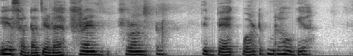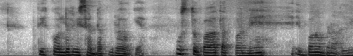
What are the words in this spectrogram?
ਇਹ ਸਾਡਾ ਜਿਹੜਾ ਹੈ ਫਰੰਟ ਫਰੰਟ ਤੇ ਬੈਕ ਪਾਰਟ ਪੂਰਾ ਹੋ ਗਿਆ। ਤੇ ਕਾਲਰ ਵੀ ਸਾਡਾ ਪੂਰਾ ਹੋ ਗਿਆ। ਉਸ ਤੋਂ ਬਾਅਦ ਆਪਾਂ ਨੇ ਇਹ ਬਾਹ ਬਣਾ ਲਈ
